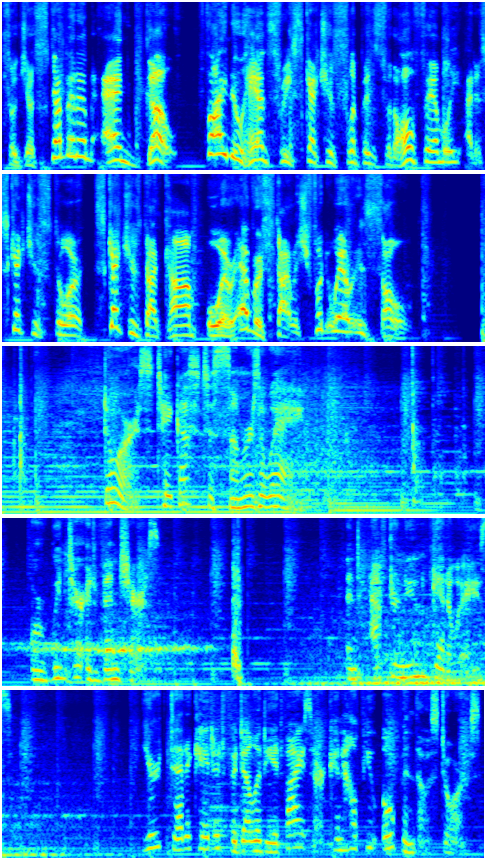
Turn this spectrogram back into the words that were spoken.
So just step in them and go. Find new hands-free Skechers slip-ins for the whole family at a Skechers store, Skechers.com, or wherever stylish footwear is sold. Doors take us to summers away or winter adventures and afternoon getaways. Your dedicated Fidelity advisor can help you open those doors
